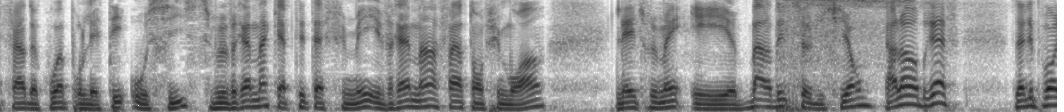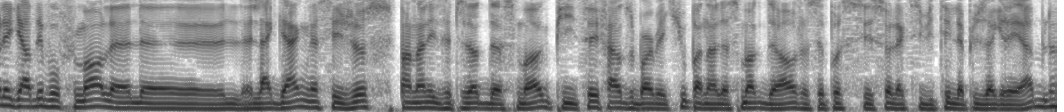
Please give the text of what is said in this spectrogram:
faire de quoi pour l'été aussi. Si tu veux vraiment capter ta fumée et vraiment faire ton fumoir, l'être humain est bardé de solutions. Alors bref, vous allez pouvoir les garder vos fumoirs, le, le- la gang, c'est juste pendant les épisodes de smog. Puis tu sais, faire du barbecue pendant le smog dehors, je sais pas si c'est ça l'activité la plus agréable, là,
